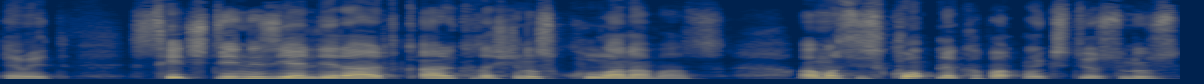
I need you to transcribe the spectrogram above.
Evet. Seçtiğiniz yerleri artık arkadaşınız kullanamaz. Ama siz komple kapatmak istiyorsunuz.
